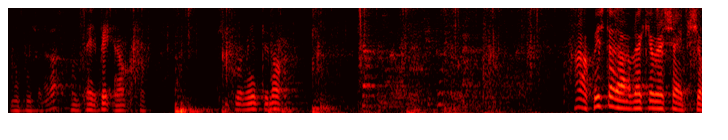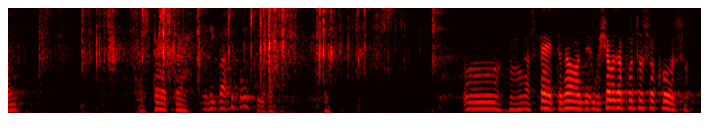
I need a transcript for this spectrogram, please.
Non funzionerà? Eh beh no, sicuramente no. Ah, questa è la vecchia reception. Aspetta, E di qua si può uscire. Mm, aspetta, no, usciamo dal pronto soccorso.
